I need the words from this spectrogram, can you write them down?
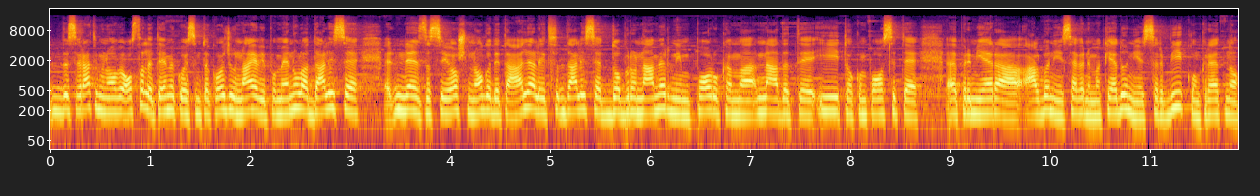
da se vratimo na ove ostale teme koje sam također u najavi pomenula, da li se, ne zna se još mnogo detalja, ali da li se dobronamernim porukama nadate i tokom posete e, premijera Albanije i Severne Makedonije, Srbiji, konkretno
